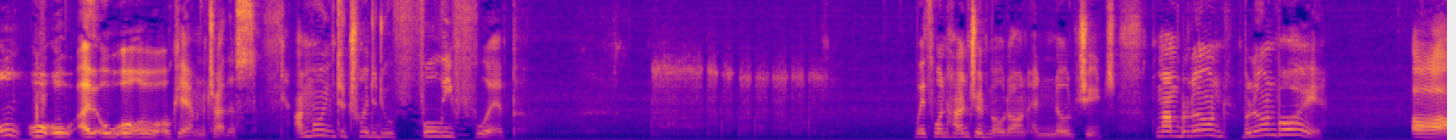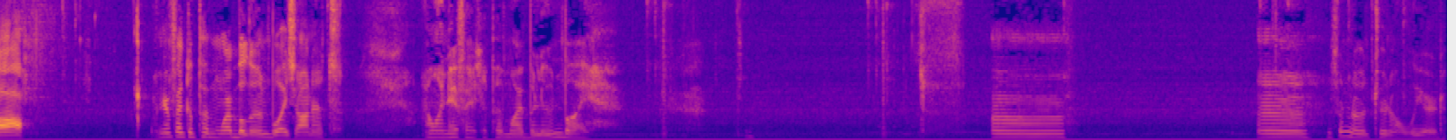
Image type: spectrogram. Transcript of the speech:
Oh, oh, oh, I, oh, oh, oh, okay, I'm gonna try this. I'm going to try to do a fully flip. With 100 mode on and no cheats. Come on, balloon, balloon boy. Oh, I wonder if I could put more balloon boys on it. I wonder if I could put more balloon boy. Uh, uh, this one will turn out weird.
